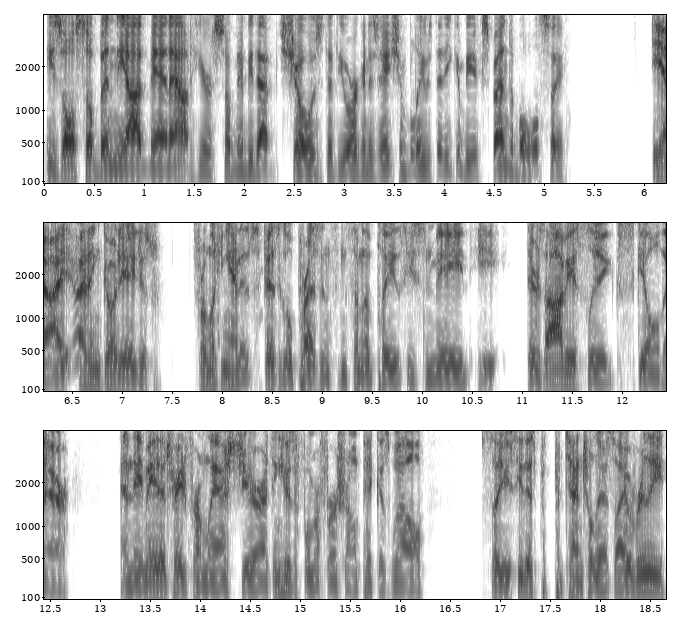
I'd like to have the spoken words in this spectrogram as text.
he's also been the odd man out here. So maybe that shows that the organization believes that he can be expendable. We'll see. Yeah, I, I think Gauthier just from looking at his physical presence and some of the plays he's made, he there's obviously skill there. And they made a trade for him last year. I think he was a former first round pick as well. So you see this p- potential there. So I really,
